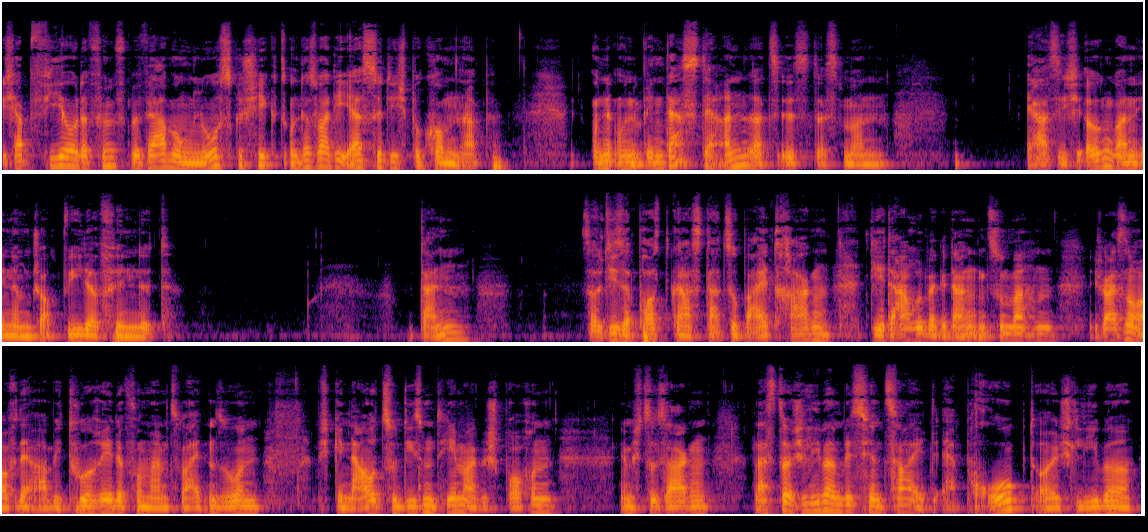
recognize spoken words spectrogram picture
ich habe vier oder fünf Bewerbungen losgeschickt und das war die erste, die ich bekommen habe. Und, und wenn das der Ansatz ist, dass man ja, sich irgendwann in einem Job wiederfindet, dann soll dieser Podcast dazu beitragen, dir darüber Gedanken zu machen. Ich weiß noch, auf der Abiturrede von meinem zweiten Sohn habe ich genau zu diesem Thema gesprochen, nämlich zu sagen, lasst euch lieber ein bisschen Zeit, erprobt euch lieber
